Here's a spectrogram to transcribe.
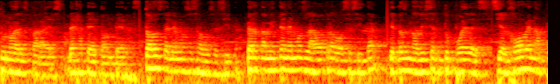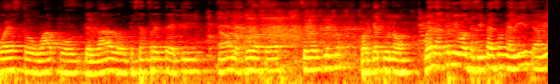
tú no eres para eso, déjate de tonteras. Todos tenemos esa vocecita, pero también tenemos la otra vocecita que entonces nos dicen, tú puedes. Si el joven apuesto, guapo, delgado, que está enfrente de ti, no lo pudo hacer, ¿sí lo explico? ¿Por qué tú no? Bueno, es que mi vocecita eso me dice a mí,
